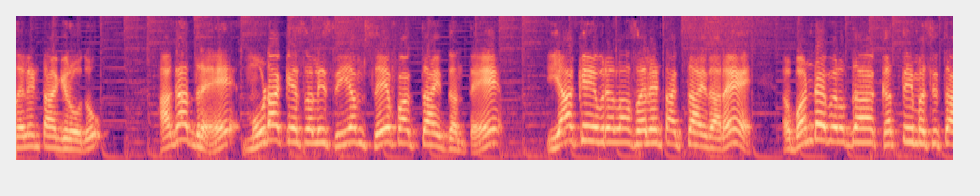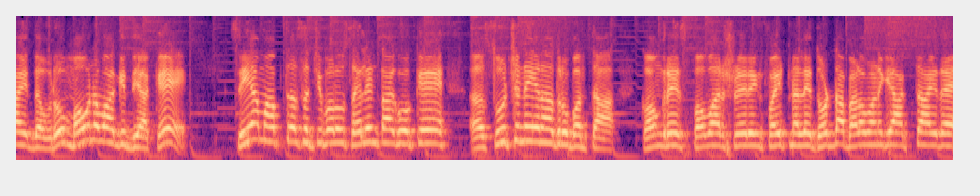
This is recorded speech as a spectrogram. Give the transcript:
ಸೈಲೆಂಟ್ ಆಗಿರೋದು. ಹಾಗಾದ್ರೆ ಮೂಡಾ ಕೇಸಲ್ಲಿ ಸಿಎಂ ಸೇಫ್ ಆಗ್ತಾ ಇದ್ದಂತೆ, ಯಾಕೆ ಇವರೆಲ್ಲ ಸೈಲೆಂಟ್ ಆಗ್ತಾ ಇದ್ದಾರೆ? ಬಂಡೆ ವಿರುದ್ಧ ಕತ್ತಿ ಮಸಿತಾ ಇದ್ದವರು ಮೌನವಾಗಿದ್ಯಾಕೆ ಸಿಎಂ ಆಪ್ತ ಸಚಿವರು ಸೈಲೆಂಟ್ ಆಗೋಕೆ ಸೂಚನೆ ಏನಾದ್ರೂ ಬಂತ? ಕಾಂಗ್ರೆಸ್ ಪವರ್ ಶೇರಿಂಗ್ ಫೈಟ್ನಲ್ಲಿ ದೊಡ್ಡ ಬೆಳವಣಿಗೆ ಆಗ್ತಾ ಇದೆ.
